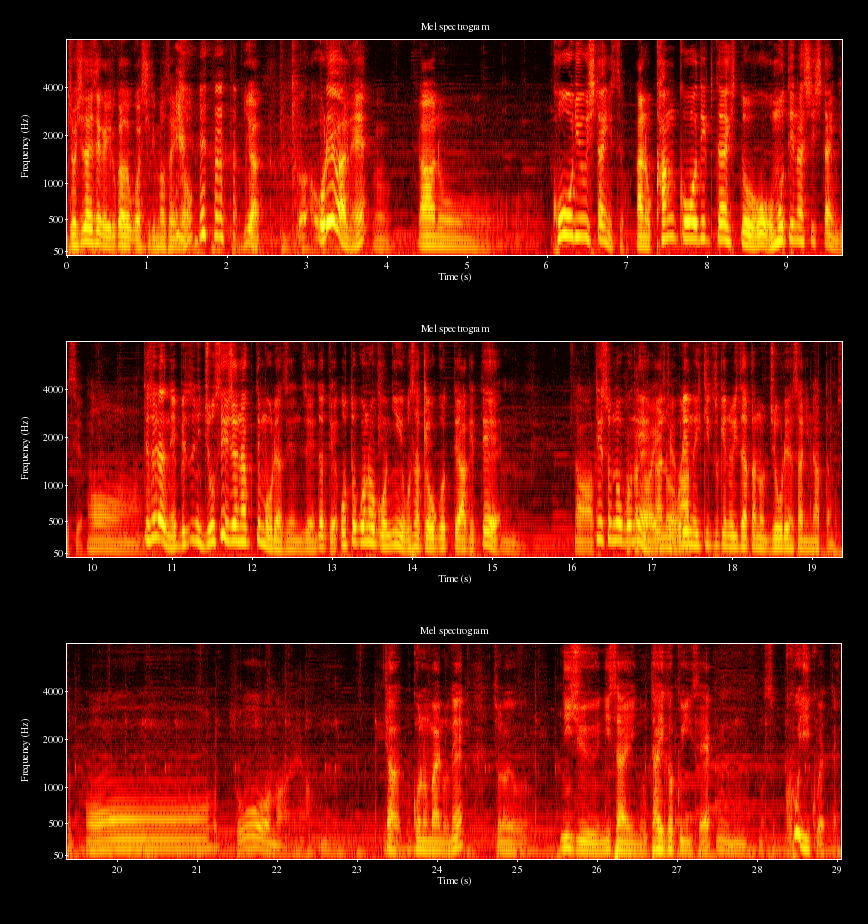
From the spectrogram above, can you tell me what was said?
女子大生がいるかどうかは知りませんよ、いや俺はねうん、あのー交流したいんですよ。あの観光できた人をおもてなししたいんですよ。でそれはね別に女性じゃなくても俺は全然。だって男の子にお酒をおごってあげて、うんでその後ねあの俺の行きつけの居酒屋の常連さんになったもんその、そうなんや。あこの前のねその22歳の大学院生。うんうん。もうすっごいいい子やったよ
